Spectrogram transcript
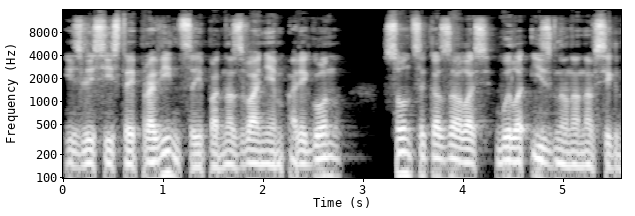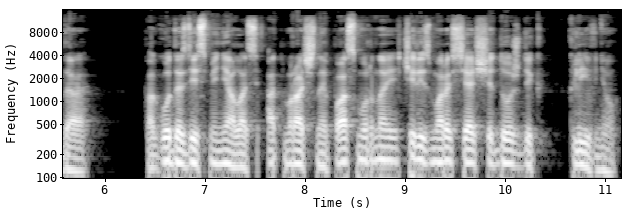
Из лесистой провинции под названием Орегон солнце, казалось, было изгнано навсегда. Погода здесь менялась от мрачной пасмурной через моросящий дождик к ливню.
